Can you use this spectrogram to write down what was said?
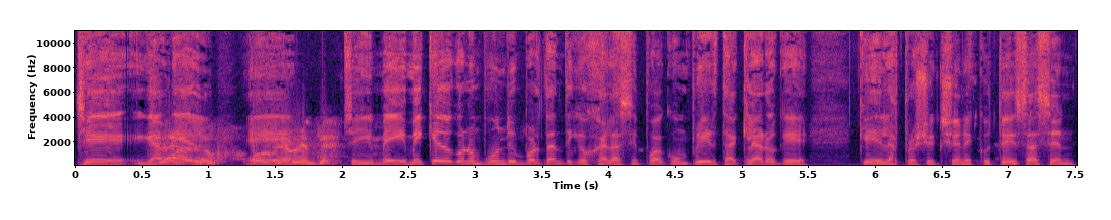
Che, Gabriel. Eh, obviamente. Sí, me, quedo con un punto importante que ojalá se pueda cumplir. Está claro que, que las proyecciones que ustedes hacen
